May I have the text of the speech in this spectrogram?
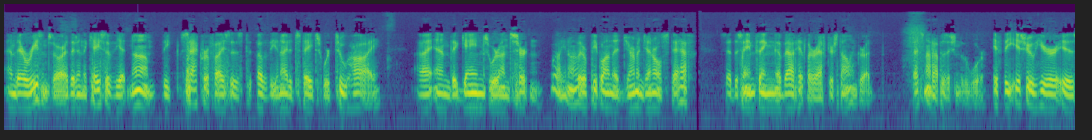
And their reasons are that in the case of Vietnam, the sacrifices of the United States were too high, uh, and the gains were uncertain. Well, you know, there were people on the German general staff said the same thing about Hitler after Stalingrad. That's not opposition to the war. If the issue here is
